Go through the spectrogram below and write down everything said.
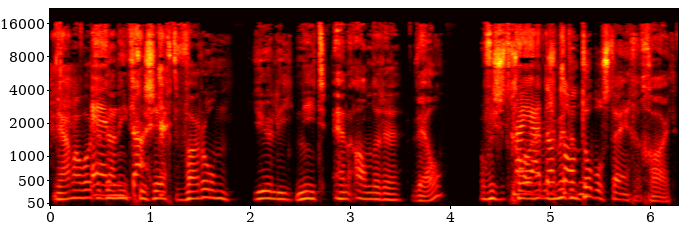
Ja, maar wordt er dan niet da gezegd waarom jullie niet en anderen wel? Of is het gewoon, nou ja, hebben ze met dan, een dobbelsteen gegooid?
